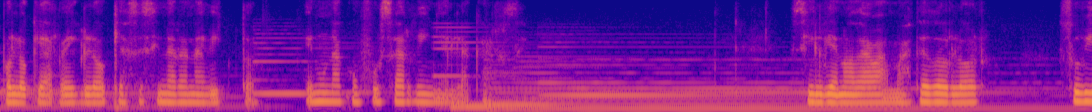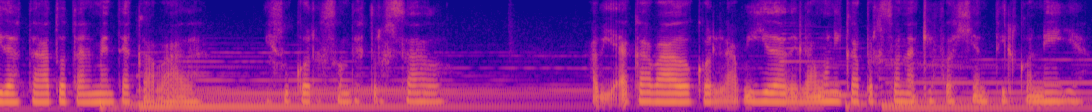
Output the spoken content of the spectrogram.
por lo que arregló que asesinaran a Víctor en una confusa riña en la cárcel. Silvia no daba más de dolor, su vida estaba totalmente acabada y su corazón destrozado. Había acabado con la vida de la única persona que fue gentil con ella,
